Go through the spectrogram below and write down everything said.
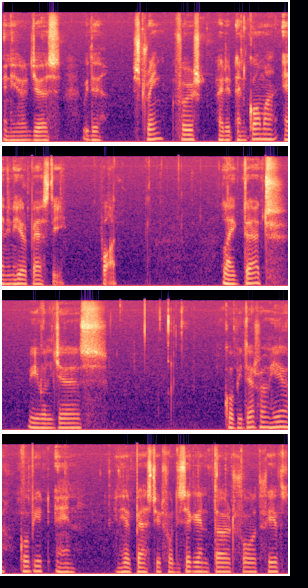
In here just with the string. First edit and comma and in here pass the path like that we will just copy that from here copy it and and here paste it for the second third fourth fifth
